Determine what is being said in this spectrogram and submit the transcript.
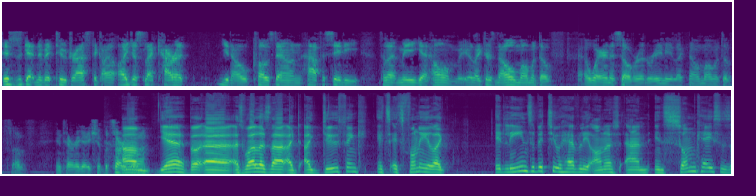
this is getting a bit too drastic. I I just let Carrot, you know, close down half a city to let me get home. Like there's no moment of awareness over it really, like no moment of, of interrogation. But sorry. Um, yeah, but uh, as well as that, I I do think it's it's funny like it leans a bit too heavily on it, and in some cases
